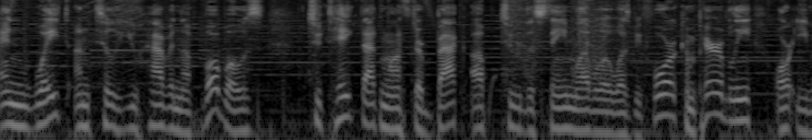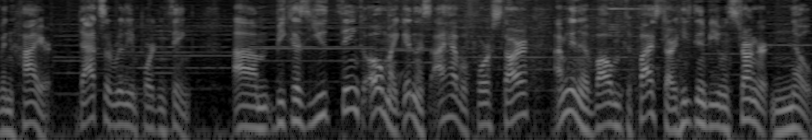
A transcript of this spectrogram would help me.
and wait until you have enough bobos to take that monster back up to the same level it was before, comparably, or even higher. That's a really important thing um, because you think, oh my goodness, I have a four star, I'm going to evolve him to five star, and he's going to be even stronger. No,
